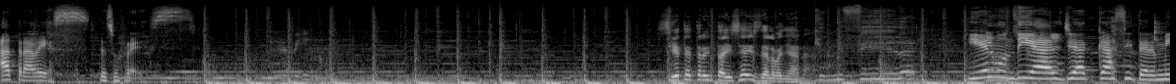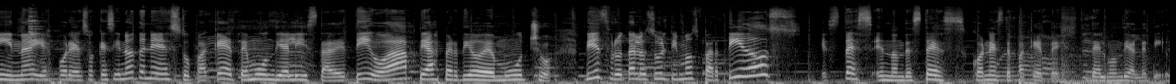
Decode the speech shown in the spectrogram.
a través de sus redes. 7.36 de la mañana. Y el mundial ya casi termina y es por eso que si no tenés tu paquete mundialista de Tigo App te has perdido de mucho. Disfruta los últimos partidos, estés en donde estés con este paquete del mundial de Tigo.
